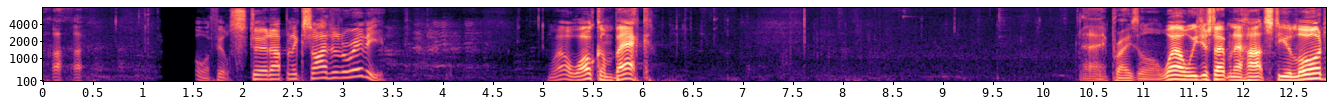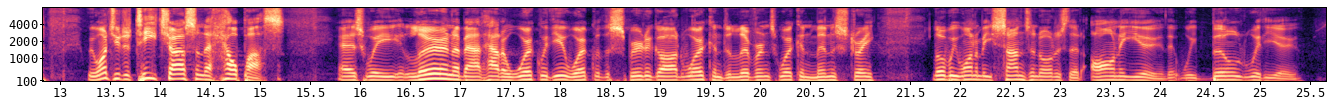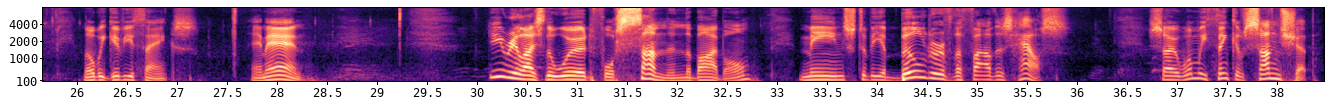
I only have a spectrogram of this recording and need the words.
oh, I feel stirred up and excited already. Well, welcome back. Hey, praise the Lord. Well, we just open our hearts to you, Lord. We want you to teach us and to help us as we learn about how to work with you, work with the Spirit of God, work in deliverance, work in ministry. Lord, we want to be sons and daughters that honor you, that we build with you. Lord, we give you thanks. Amen. Do you realize the word for son in the Bible means to be a builder of the Father's house? So when we think of sonship,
